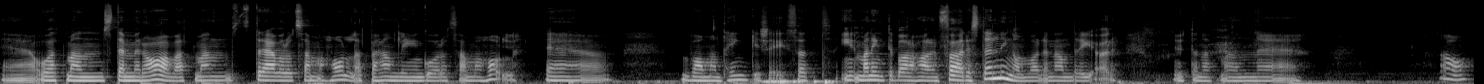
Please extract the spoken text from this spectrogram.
Eh, och att man stämmer av, att man strävar åt samma håll, att behandlingen går åt samma håll ehm, vad man tänker sig. Så att man inte bara har en föreställning om vad den andra gör. Utan att man, eh, ja,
